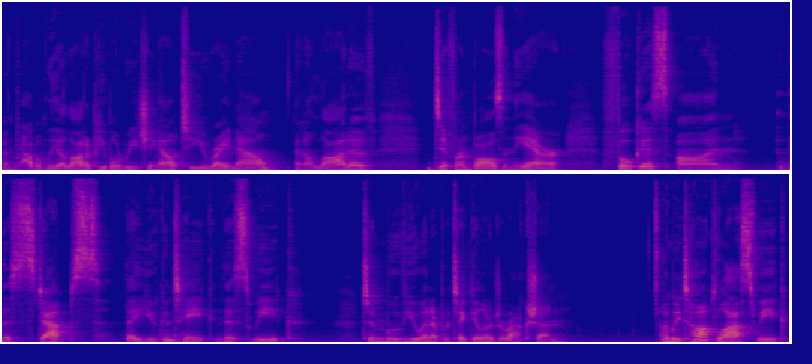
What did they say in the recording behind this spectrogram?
and probably a lot of people reaching out to you right now and a lot of different balls in the air. Focus on the steps that you can take this week to move you in a particular direction. And we talked last week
